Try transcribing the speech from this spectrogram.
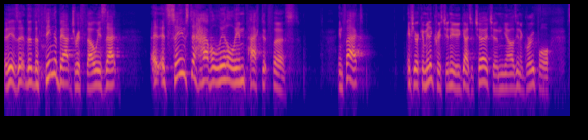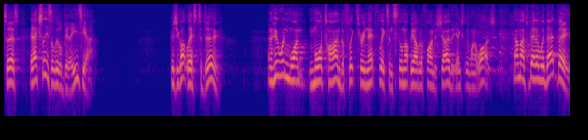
it is. The, the thing about drift, though, is that it, it seems to have a little impact at first. In fact, if you're a committed Christian who goes to church and you know, is in a group or serves, it actually is a little bit easier because you've got less to do. And who wouldn't want more time to flick through Netflix and still not be able to find a show that you actually want to watch? How much better would that be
